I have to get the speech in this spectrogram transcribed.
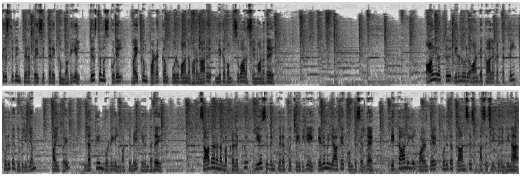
கிறிஸ்துவின் பிறப்பை சித்தரிக்கும் வகையில் கிறிஸ்துமஸ் குடில் வைக்கும் பழக்கம் உருவான வரலாறு மிகவும் சுவாரஸ்யமானது. ஆயிரத்து இருநூறு ஆண்டு காலகட்டத்தில் புனித விவிலியம் பைபிள் லத்தீன் மொழியில் மட்டுமே இருந்தது. சாதாரண மக்களுக்கு இயேசுவின் பிறப்பு செய்தியை எளிமையாக கொண்டு செல்ல இத்தாலியில் வாழ்ந்த புனித பிரான்சிஸ் அசிசி விரும்பினார்.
